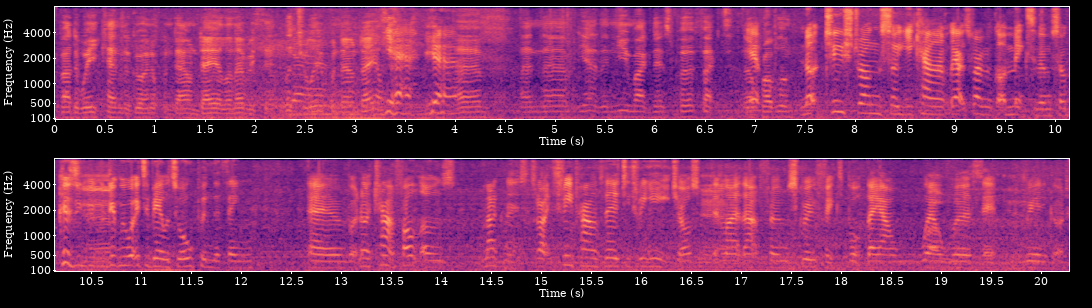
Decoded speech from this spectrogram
we've had a weekend of going up and down Dale and everything, literally Yeah. up and down Dale. Yeah, yeah. Um, and um, yeah, the new magnet's perfect, no Yep. problem. Not too strong, so you can't. That's why we've got a mix of them. So because Yeah. we, we wanted to be able to open the thing, um, but no, I can't fault those magnets. It's like three pound thirty three each or something Yeah. like that from Screwfix, but they are well Oh, worth it. Really good.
